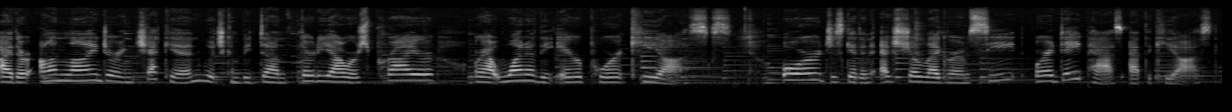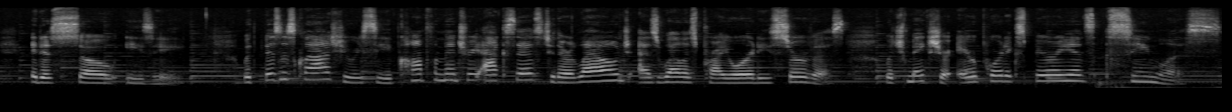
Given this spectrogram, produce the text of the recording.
either online during check in, which can be done 30 hours prior, or at one of the airport kiosks. Or just get an extra legroom seat or a day pass at the kiosk. It is so easy. With business class, you receive complimentary access to their lounge as well as priority service, which makes your airport experience seamless.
